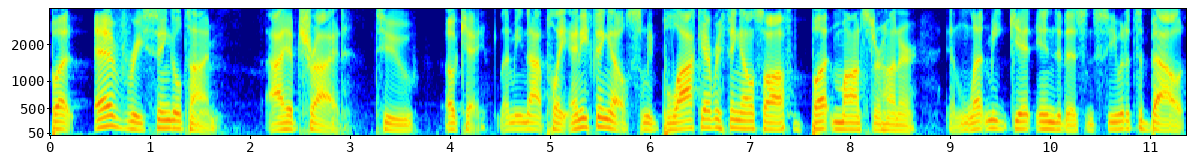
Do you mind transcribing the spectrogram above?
But every single time I have tried to, okay, let me not play anything else. Let me block everything else off but Monster Hunter and let me get into this and see what it's about.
